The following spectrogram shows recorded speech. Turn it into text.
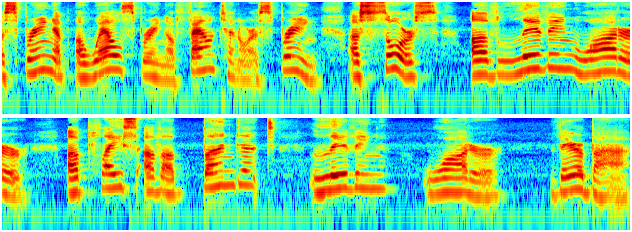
a spring, a, a wellspring, a fountain, or a spring, a source of living water, a place of abundant living water, thereby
